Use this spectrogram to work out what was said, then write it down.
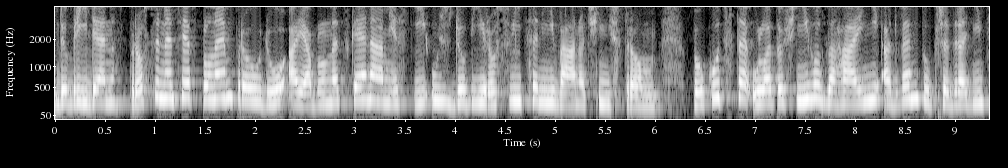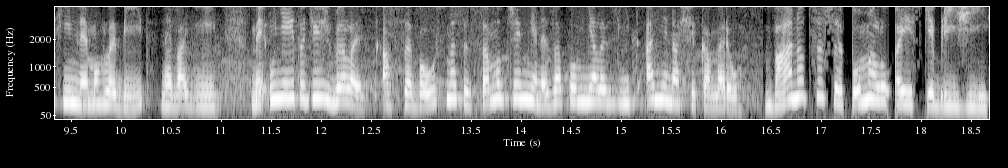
dobrý den. Prosinec je v plném proudu a Jablonecké náměstí už zdobí rozsvícený vánoční strom. Pokud jste u letošního zahájení adventu před radnicí nemohli být, nevadí. My u něj totiž byli a sebou jsme se samozřejmě nezapomněli vzít ani naši kameru. Vánoce se pomalu a jistě blíží.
